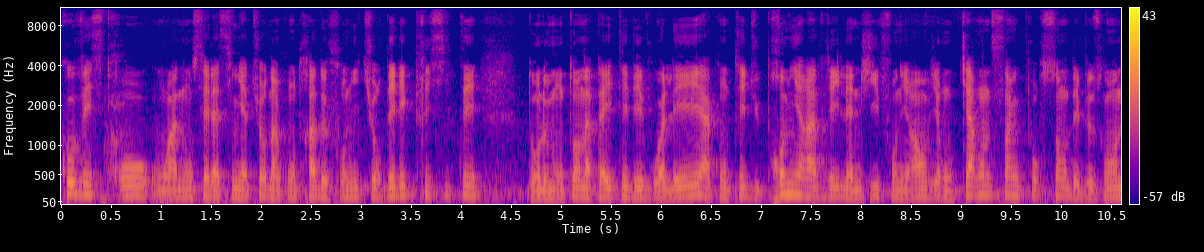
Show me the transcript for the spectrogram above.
Covestro ont annoncé la signature d'un contrat de fourniture d'électricité dont le montant n'a pas été dévoilé. À compter du 1er avril, Engie fournira environ 45% des besoins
